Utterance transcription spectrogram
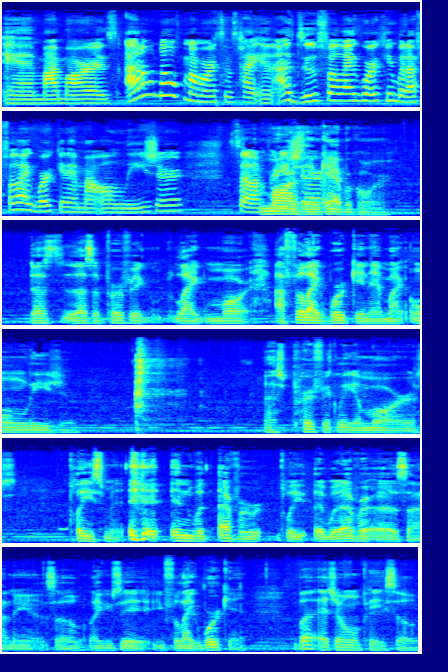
and my Mars, I don't know if my Mars is heightened. I do feel like working, but I feel like working at my own leisure. So I'm pretty Mars sure. and Capricorn. That's that's a perfect like Mars. I feel like working at my own leisure. That's perfectly a Mars placement in whatever place, whatever uh, sign in. So, like you said, you feel like working, but at your own pace. So,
